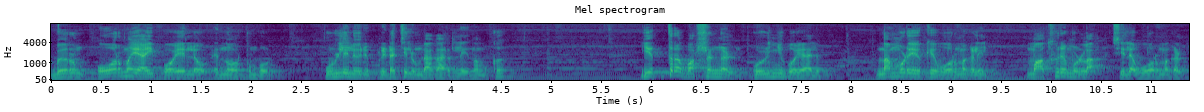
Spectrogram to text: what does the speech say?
വെറും ഓർമ്മയായി പോയല്ലോ എന്നോർക്കുമ്പോൾ ഉള്ളിലൊരു പിടച്ചിലുണ്ടാകാറില്ലേ നമുക്ക്? എത്ര വർഷങ്ങൾ കൊഴിഞ്ഞുപോയാലും നമ്മുടെയൊക്കെ ഓർമ്മകളിൽ മധുരമുള്ള ചില ഓർമ്മകൾ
